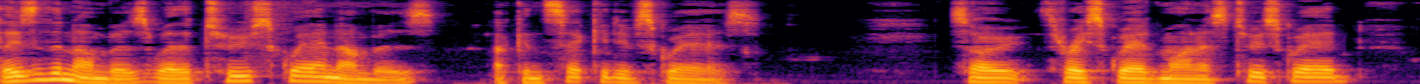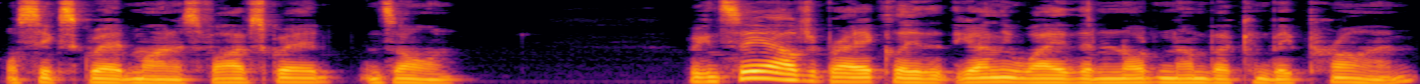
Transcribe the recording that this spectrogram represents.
These are the numbers where the two square numbers are consecutive squares. So 3 squared minus 2 squared, or 6 squared minus 5 squared, and so on. We can see algebraically that the only way that an odd number can be prime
